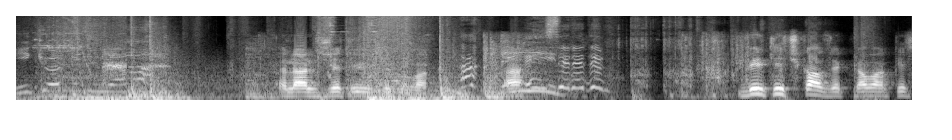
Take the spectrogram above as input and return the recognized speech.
İyi ki ölmedim ya. Helal Jet'i yüzüme bak. Ha? Enseledim. Bir keçi kalacak kabak geç.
